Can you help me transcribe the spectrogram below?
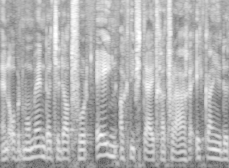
En op het moment dat je dat voor één activiteit gaat vragen, ik kan je er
